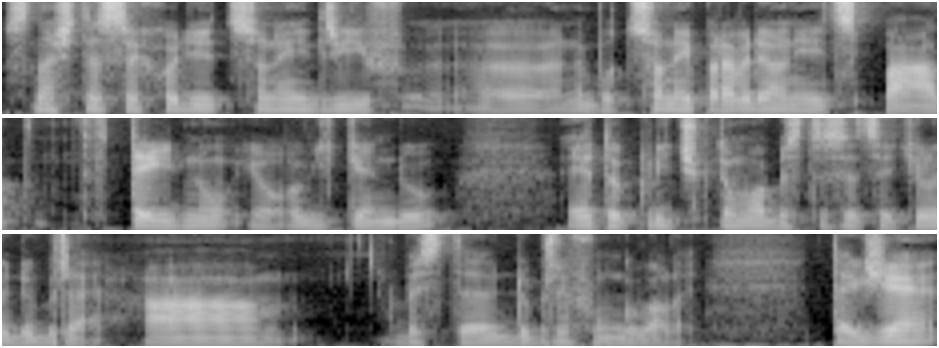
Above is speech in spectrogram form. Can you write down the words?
snažte se chodit co nejdřív eh, nebo co nejpravidelněji spát v týdnu i o víkendu. Je to klíč k tomu, abyste se cítili dobře a abyste dobře fungovali. Takže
